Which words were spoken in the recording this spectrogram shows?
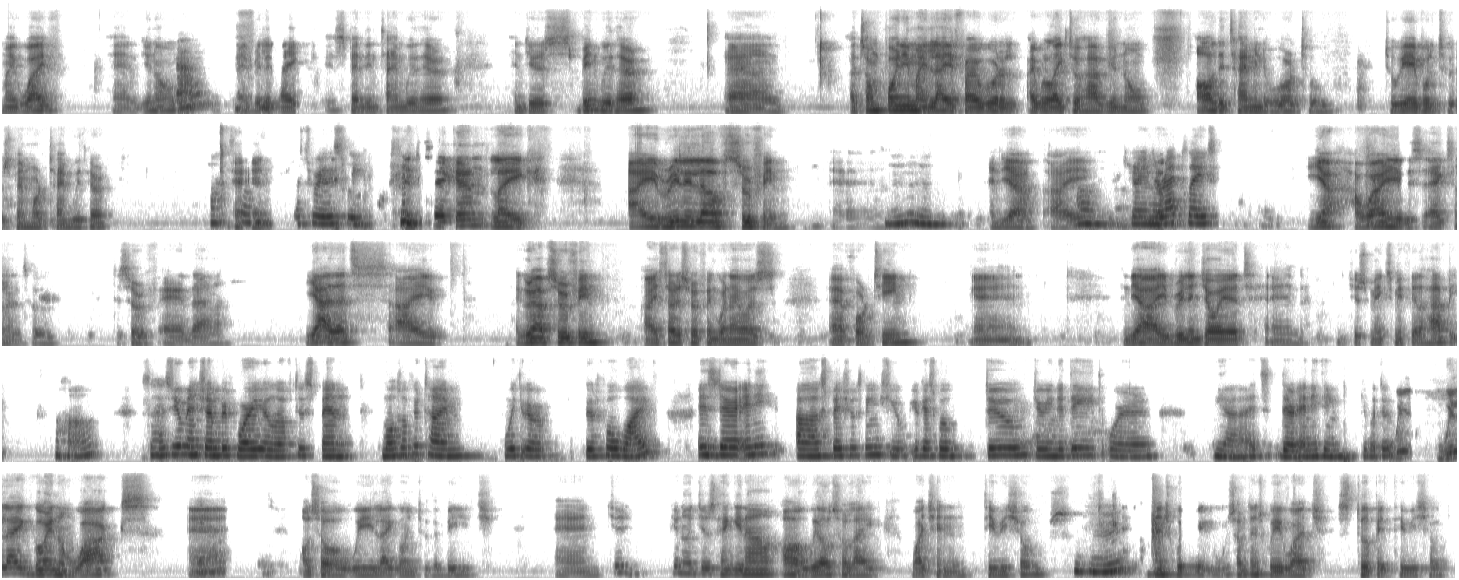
my wife, and you know, yeah. I really like spending time with her and just being with her. And at some point in my life, I would I would like to have you know all the time in the world to to be able to spend more time with her. Awesome. And, That's really sweet. and second, like I really love surfing. Mm. And yeah, I. You're in the right place. Yeah, Hawaii is excellent to to surf, and uh, yeah, that's I. I grew up surfing. I started surfing when I was uh, 14, and and yeah, I really enjoy it, and it just makes me feel happy. Uh huh. So as you mentioned before, you love to spend most of your time with your beautiful wife. Is there any uh, special things you, you guys will do during the date or yeah, it's there anything you would do? We we like going on walks and yeah. also we like going to the beach and just you know just hanging out. Oh, we also like watching TV shows. Mm-hmm. Sometimes we sometimes we watch stupid TV shows.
